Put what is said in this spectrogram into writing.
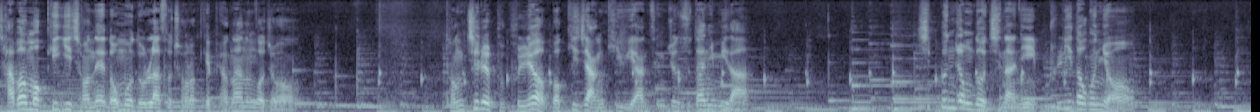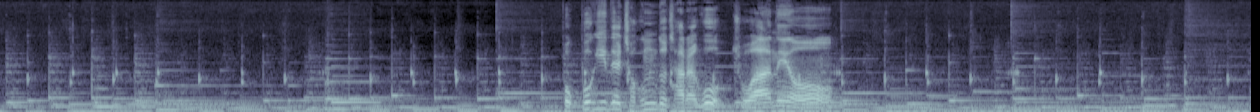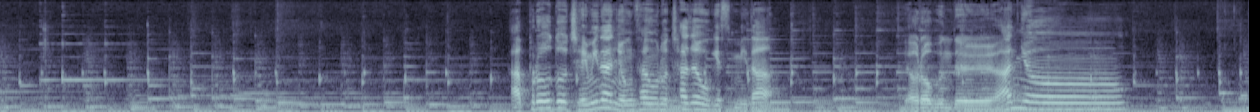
잡아먹히기 전에 너무 놀라서 저렇게 변하는 거죠. 덩치를 부풀려 먹히지 않기 위한 생존 수단입니다. 10분 정도 지나니 풀리더군요. 복복이들 적응도 잘하고 좋아하네요. 앞으로도 재미난 영상으로 찾아오겠습니다. 여러분들 안녕.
